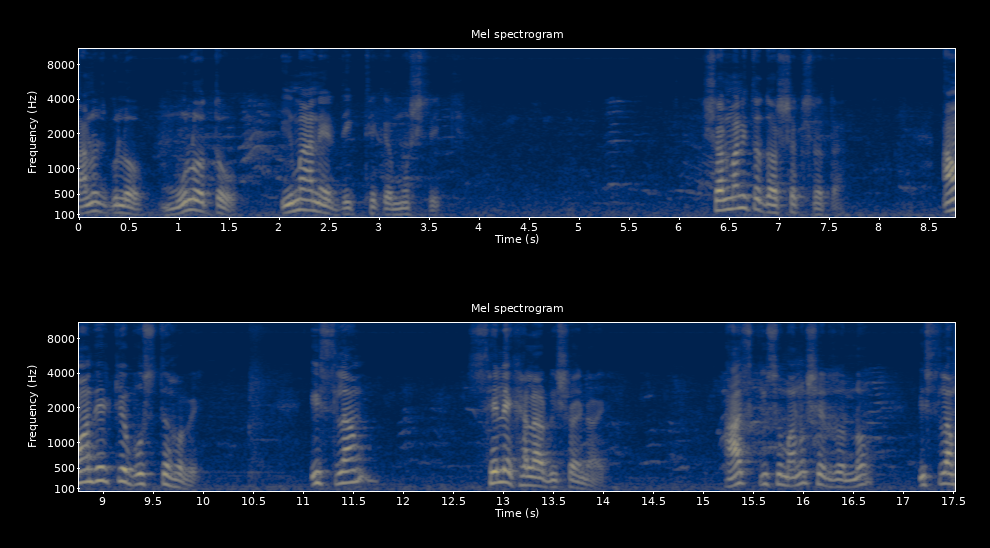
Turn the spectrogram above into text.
মানুষগুলো মূলত ইমানের দিক থেকে মুশরিক। সম্মানিত দর্শক শ্রোতা, আমাদেরকে বুঝতে হবে, ইসলাম ছেলে খেলার বিষয় নয়। আজ কিছু মানুষের জন্য ইসলাম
